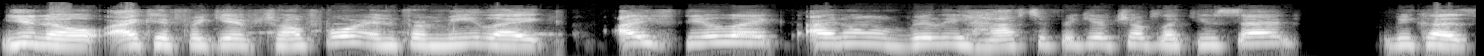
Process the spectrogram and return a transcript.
you know, I could forgive Trump for? And for me, like I feel like I don't really have to forgive Trump, like you said, because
